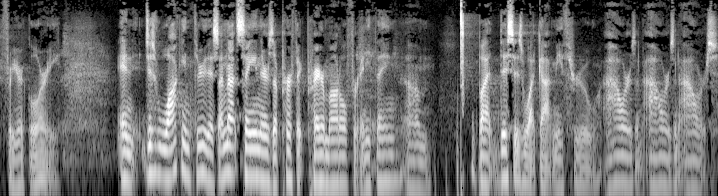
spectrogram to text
for your glory. And just walking through this, I'm not saying there's a perfect prayer model for anything, um, but this is what got me through hours and hours and hours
